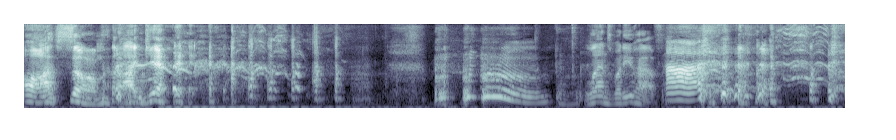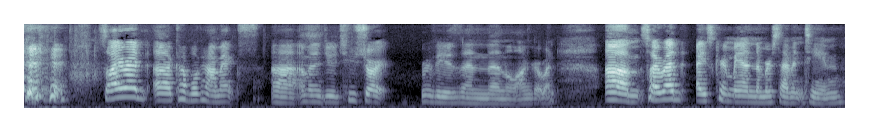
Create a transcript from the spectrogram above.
awesome! I get it. Lens, what do you have? Uh, so I read a couple comics. Uh, I'm gonna do two short reviews and then a longer one. Um, so I read Ice Cream Man number 17.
